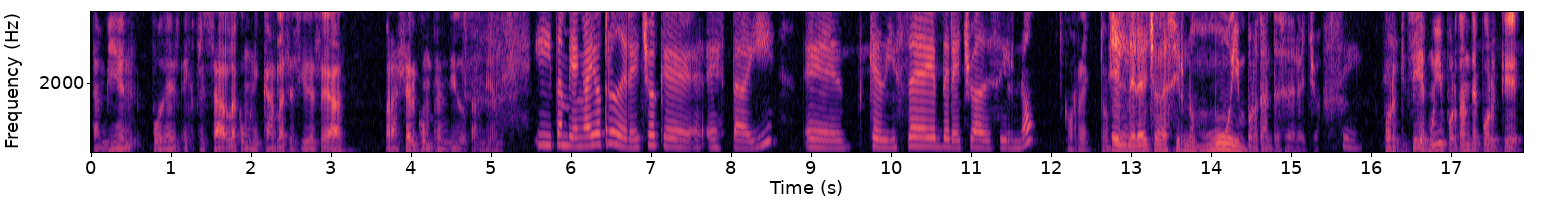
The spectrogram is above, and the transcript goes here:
también podés expresarla, comunicarla si así deseas, para ser comprendido también. Y también hay otro derecho que está ahí, eh, que dice derecho a decir no. Correcto. El Sí. derecho a decir no, muy importante ese derecho. Sí, Porque, sí, es muy importante porque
